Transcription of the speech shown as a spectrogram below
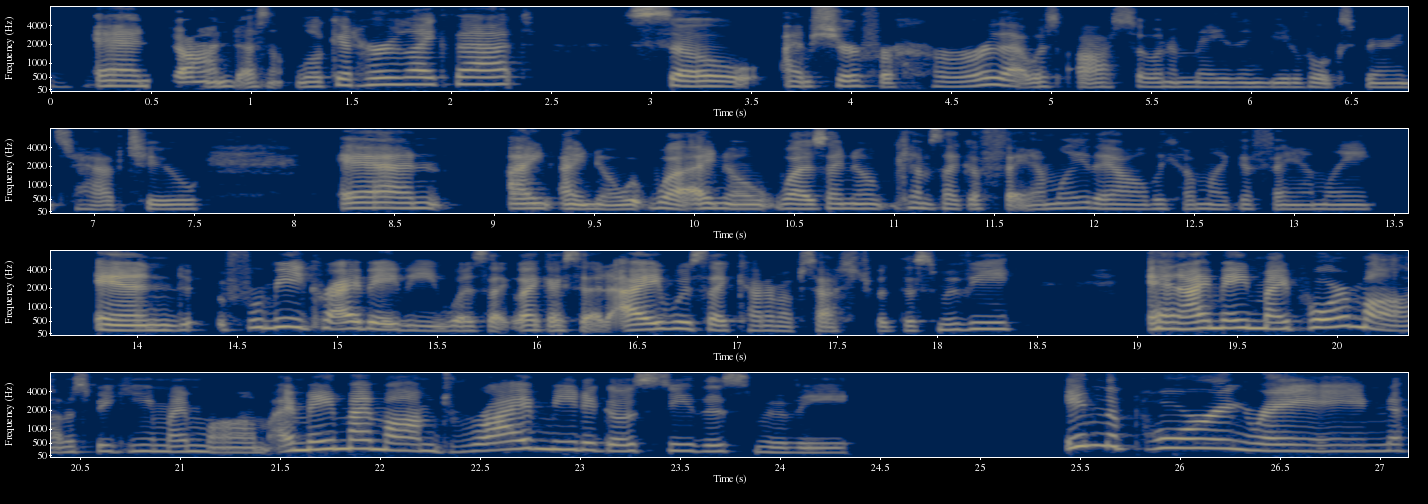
Mhm. and John doesn't look at her like that. So I'm sure for her that was also an amazing, beautiful experience to have too. And I I know it was I know it was I know it becomes like a family. They all become like a family. And for me, Crybaby was like like I said, I was like kind of obsessed with this movie. And I made my poor mom, speaking of my mom, I made my mom drive me to go see this movie in the pouring rain.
